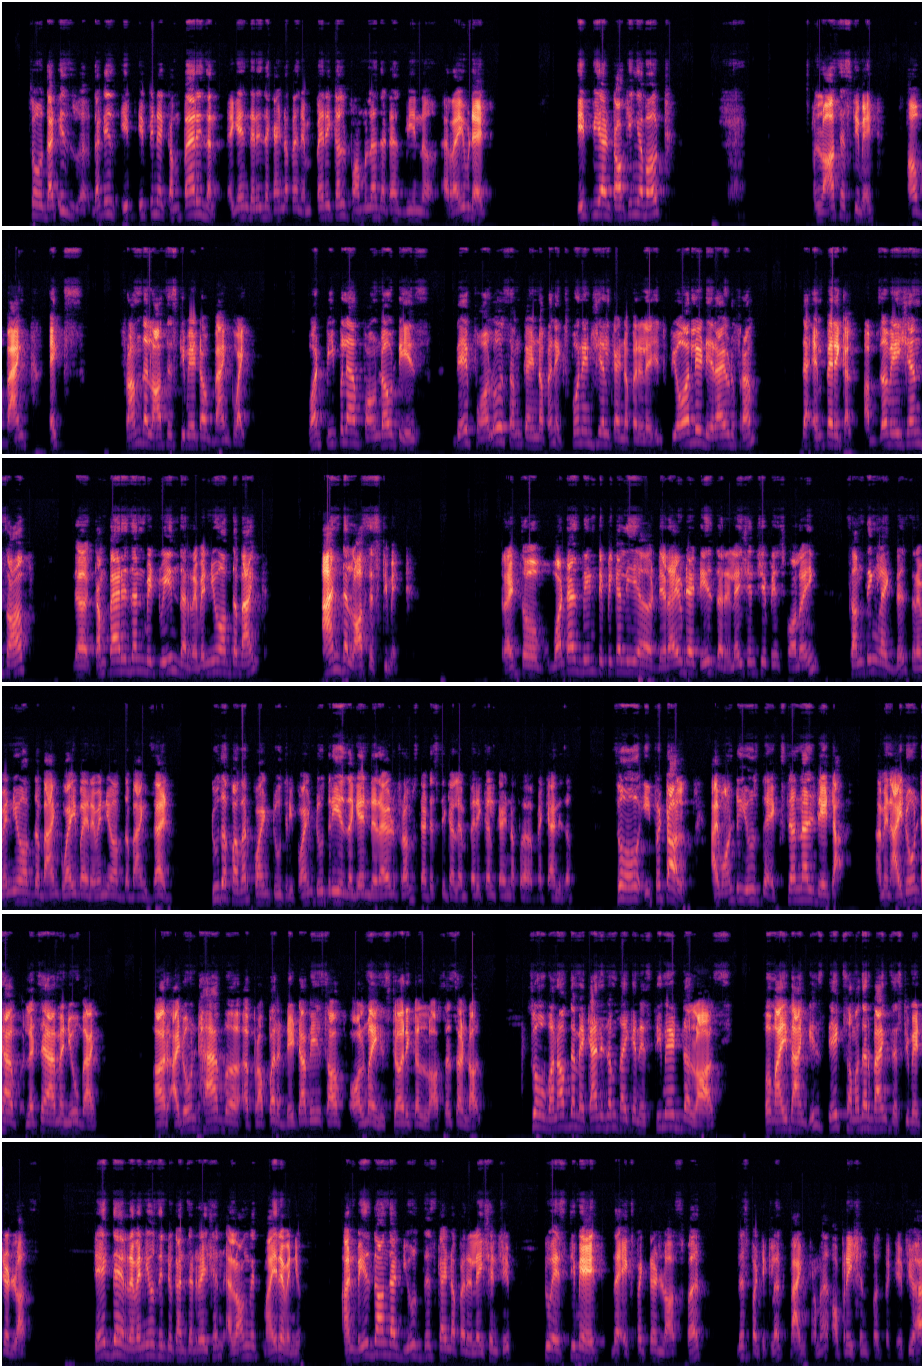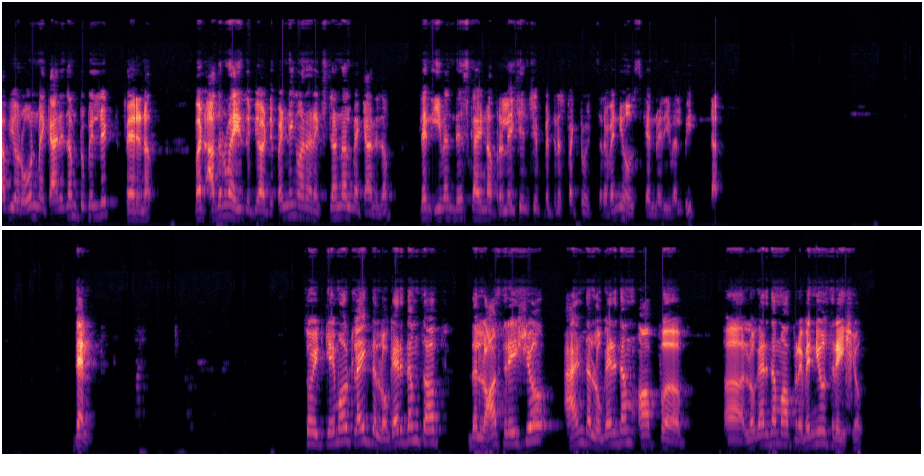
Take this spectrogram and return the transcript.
so that is uh, that is if, if in a comparison again there is a kind of an empirical formula that has been uh, arrived at if we are talking about loss estimate of bank X from the loss estimate of bank Y. What people have found out is they follow some kind of an exponential kind of a relation. It's purely derived from the empirical observations of the comparison between the revenue of the bank and the loss estimate. Right. So, what has been typically uh, derived at is the relationship is following something like this revenue of the bank Y by revenue of the bank Z to the power 0.23. 0.23 is again derived from statistical empirical kind of a mechanism. So if at all I want to use the external data. I mean, I don't have, let's say I'm a new bank or I don't have a, a proper database of all my historical losses and all. So one of the mechanisms I can estimate the loss for my bank is take some other bank's estimated loss, take their revenues into consideration along with my revenue and based on that use this kind of a relationship to estimate the expected loss for this particular bank from an operations perspective. If you have your own mechanism to build it, fair enough. But otherwise, if you are depending on an external mechanism, then even this kind of relationship with respect to its revenues can very well be done. Then, so it came out like the logarithms of the loss ratio and the logarithm of uh, uh, logarithm of revenues ratio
